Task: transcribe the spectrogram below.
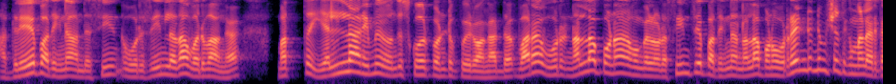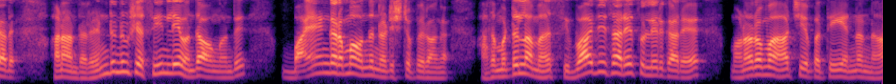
அதிலே பார்த்தீங்கன்னா அந்த சீன் ஒரு சீனில் தான் வருவாங்க. மற்ற எல்லாரையுமே வந்து ஸ்கோர் பண்ணிட்டு போயிடுவாங்க. அந்த வர ஒரு நல்லா போனால் அவங்களோட சீன்ஸே பார்த்தீங்கன்னா நல்லா போனால் ஒரு ரெண்டு நிமிஷத்துக்கு மேலே இருக்காது. ஆனால் அந்த ரெண்டு நிமிஷம் சீன்லேயே வந்து அவங்க வந்து பயங்கரமாக வந்து நடிச்சுட்டு போயிடுவாங்க. அது மட்டும் இல்லாமல் சிவாஜி சாரே சொல்லியிருக்காரு மனோரமா ஆட்சியை பற்றி என்னென்னா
